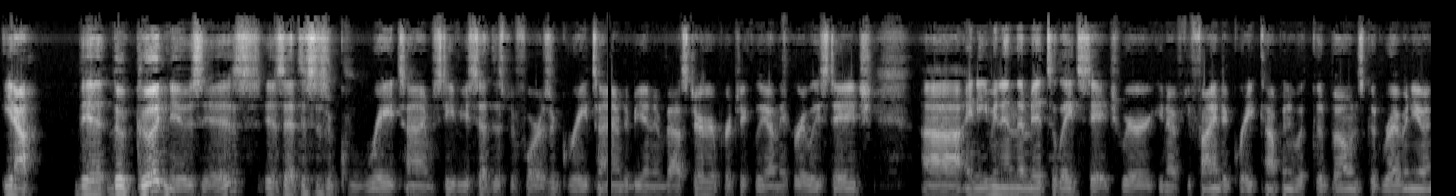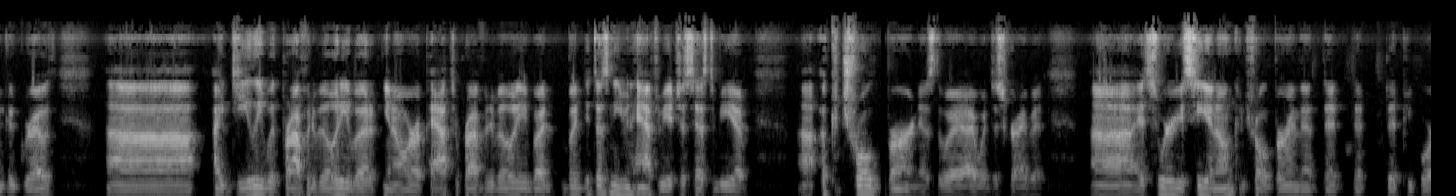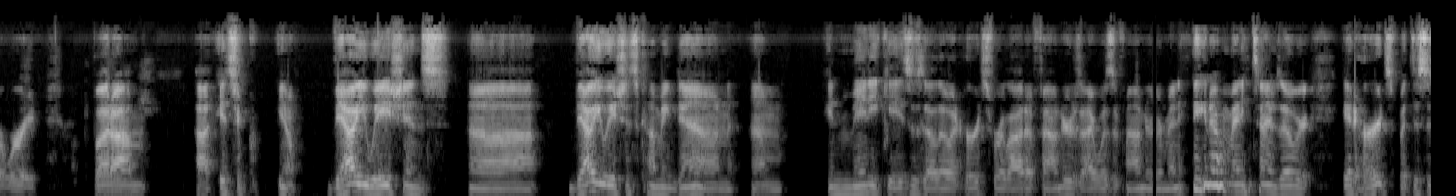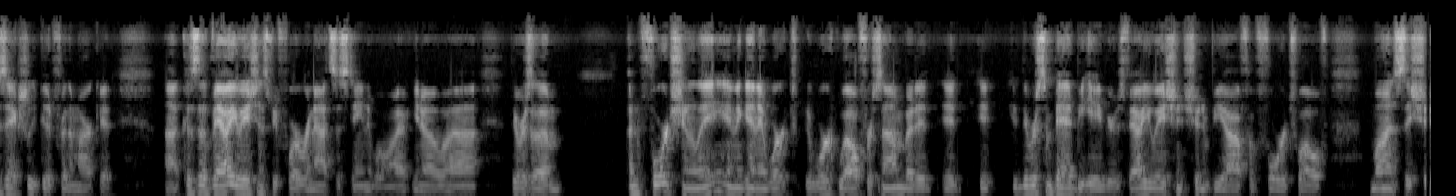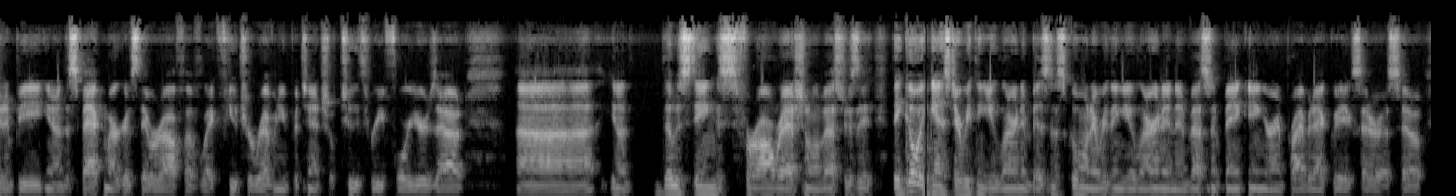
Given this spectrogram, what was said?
you know, the the good news is is that this is a great time. Steve, you said this before. It's a great time to be an investor, particularly on the early stage, uh, and even in the mid to late stage, where you know if you find a great company with good bones, good revenue, and good growth, uh, ideally with profitability, but you know, or a path to profitability, but but it doesn't even have to be. It just has to be a uh, a controlled burn, is the way I would describe it. Uh, it's where you see an uncontrolled burn that that that, that people are worried. But um, uh, it's a you know valuations uh, valuations coming down um, in many cases. Although it hurts for a lot of founders, I was a founder many you know many times over. It hurts, but this is actually good for the market because uh, the valuations before were not sustainable. I, you know, uh, there was a um, unfortunately, and again, it worked it worked well for some, but it, it, it, there were some bad behaviors. Valuations shouldn't be off of four, or 12 months. They shouldn't be, you know, in the SPAC markets, they were off of like future revenue potential two, three, four years out. Uh, you know, those things for all rational investors, they, they go against everything you learn in business school and everything you learn in investment banking or in private equity, et cetera. So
